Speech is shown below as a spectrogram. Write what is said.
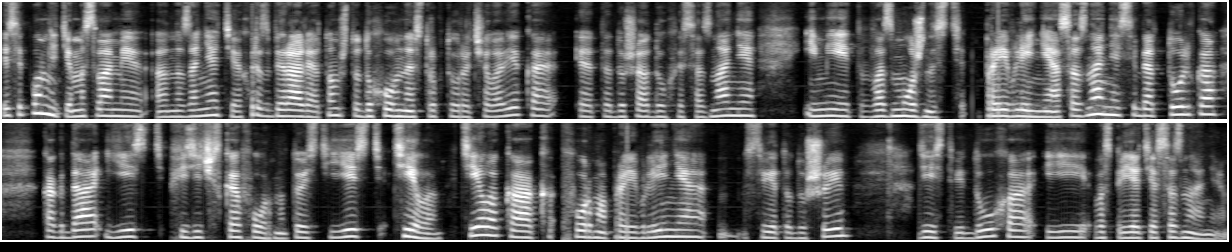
Если помните, мы с вами э, на занятиях разбирали о том, что духовная структура человека – это душа, дух и сознание, имеет возможность проявления осознания себя только когда есть физическая форма, то есть есть тело. Тело как форма проявления света души, действий духа и восприятия сознания.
